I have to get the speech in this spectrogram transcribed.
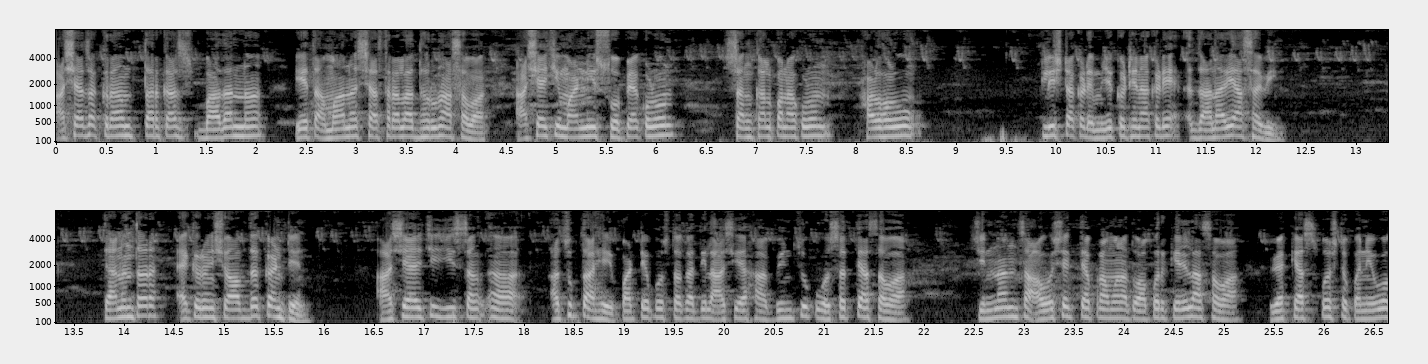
आशाचा क्रम तर्कास बाधा न येता मानसशास्त्राला धरून असावा. आशयाची मांडणी सोप्याकडून संकल्पनाकडून हळूहळू क्लिष्टाकडे म्हणजे कठीणाकडे जाणारी असावी. त्यानंतर ॲक्युरन्सी ऑफ द कंटेंट आशयाची जी सं अचूकता आहे पाठ्यपुस्तकातील आशय हा बिनचूक व सत्य असावा. चिन्हांचा आवश्यक त्या प्रमाणात वापर केलेला असावा. व्याख्या स्पष्टपणे व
